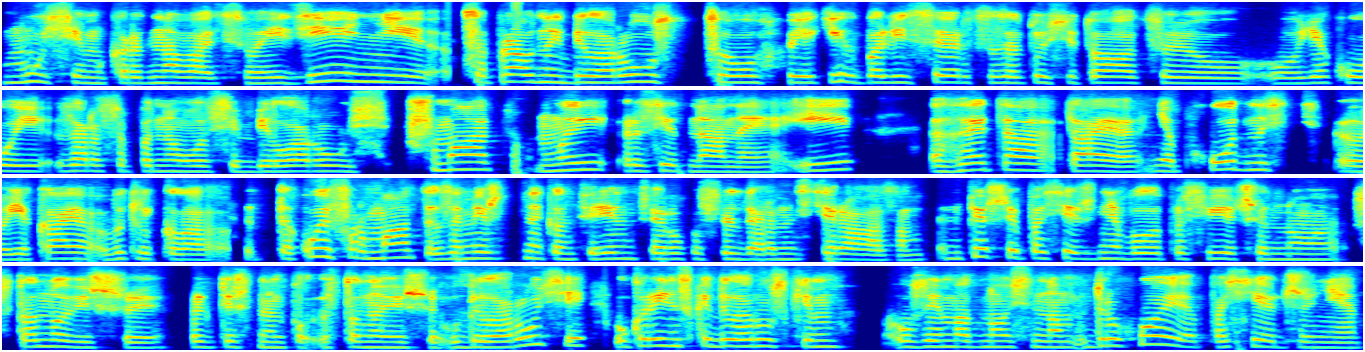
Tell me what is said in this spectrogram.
мусім каардынаваць свае дзеянні сапраўдных беларусаў якіх балі сэрца за ту сітуацыю у якой зараз апынулася Беларусь шмат. Мы раз'яднаныя. І гэта тая неабходнасць якая выклікала такой фармат замежнай канферэнцыі руху солідарнасці разам. Першае паседжанне было прысвечано становішчы палітычным становішчы у беларусі украінска-беларускім узаемаадносінам другое паседжанне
